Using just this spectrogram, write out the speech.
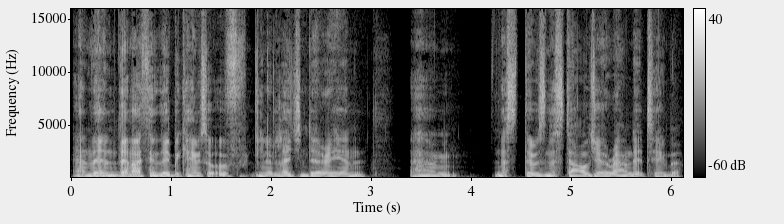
and then then I think they became sort of you know legendary and um, there was nostalgia around it too. But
